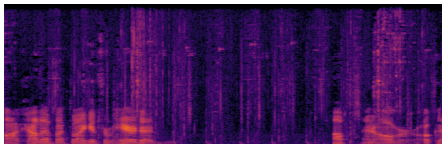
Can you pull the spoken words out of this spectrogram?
Fuck, how the fuck do I get from here to... Up and over, okay.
